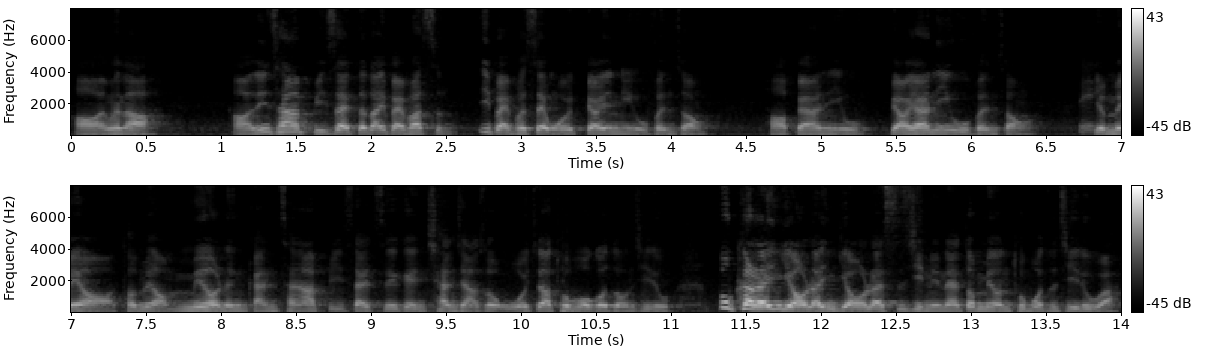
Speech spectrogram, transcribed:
哦，有看到？哦，你参加比赛得到一百八十一百 percent，我表演你五分钟，好，表扬你五表扬你五分钟。有没有？投没有？没有人敢参加比赛，直接跟你呛呛说我就要突破过这种记录，不可能有人有了十几年来都没有人突破这记录啊！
